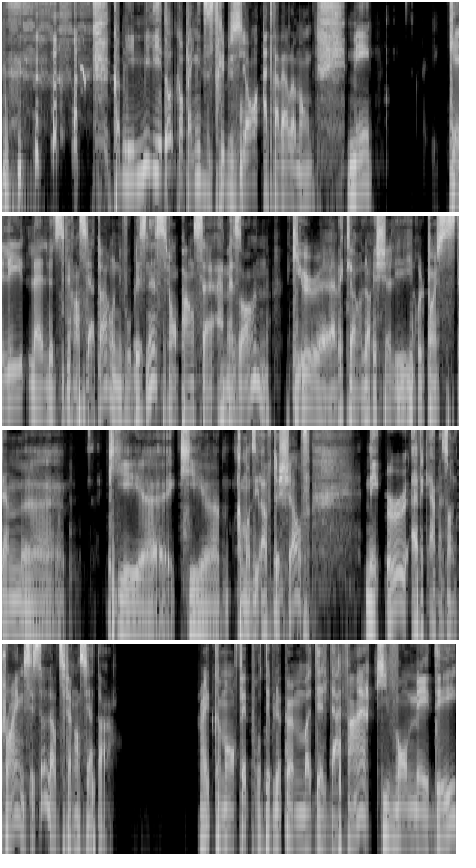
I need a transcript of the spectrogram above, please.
Comme les milliers d'autres compagnies de distribution à travers le monde. Mais quel est le différenciateur au niveau business? Si on pense à Amazon, qui eux, euh, avec leur, échelle, ils ne roulent pas un système euh, qui est, euh, qui est comme on dit, off the shelf. Mais eux, avec Amazon Prime, c'est ça leur différenciateur. Comment on fait pour développer un modèle d'affaires qui vont m'aider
